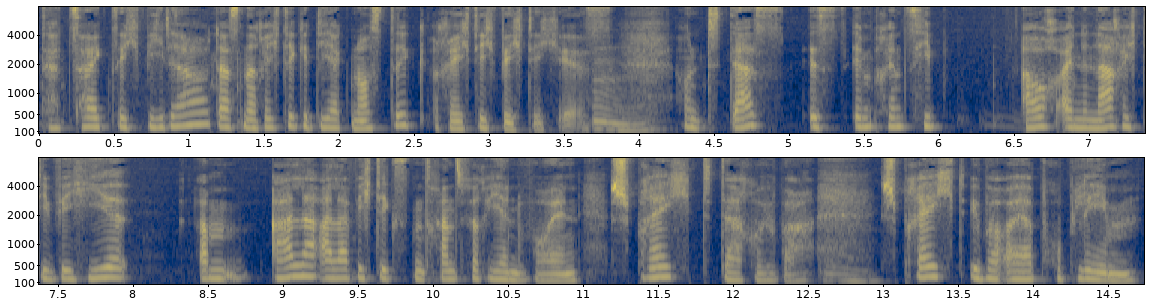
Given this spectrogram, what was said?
Da zeigt sich wieder, dass eine richtige Diagnostik richtig wichtig ist. Mhm. Und das ist im Prinzip auch eine Nachricht, die wir hier am aller, allerwichtigsten transferieren wollen. Sprecht darüber. Mhm. Sprecht über euer Problem.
